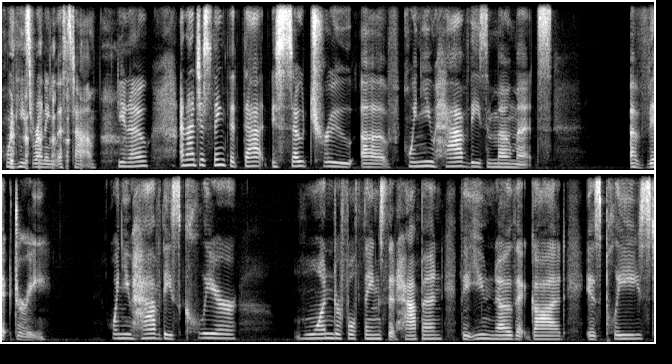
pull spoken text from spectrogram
when he's running this time, you know? And I just think that that is so true of when you have these moments of victory, when you have these clear, wonderful things that happen, that you know that God is pleased,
